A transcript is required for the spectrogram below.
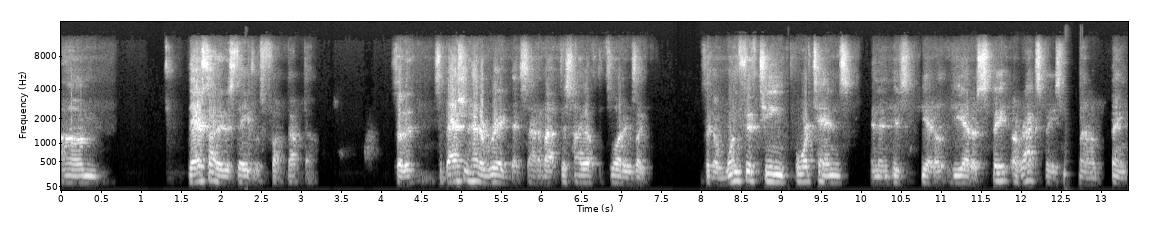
Um, their side of the stage was fucked up though. So that Sebastian had a rig that sat about this high off the floor. It was like it's like a 115, 410s, and then his he had a he had a space a rack space mount thing.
